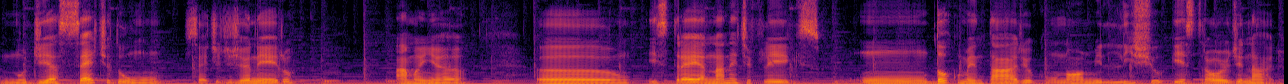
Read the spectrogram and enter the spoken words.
no dia 7 do 1, 7 de janeiro, amanhã, estreia na Netflix um documentário com o nome Lixo Extraordinário.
